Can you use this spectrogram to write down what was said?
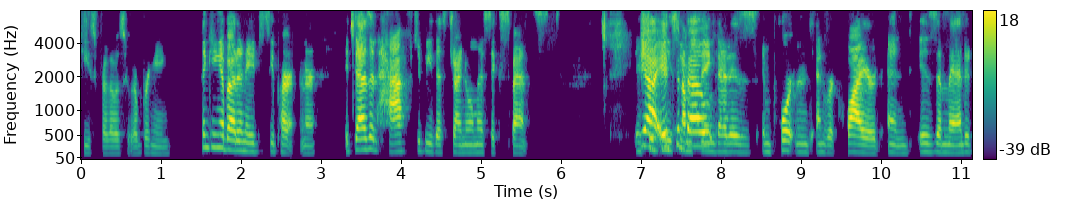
piece for those who are bringing thinking about an agency partner. It doesn't have to be this ginormous expense. It yeah, it's something about... that is important and required and is a mandate.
